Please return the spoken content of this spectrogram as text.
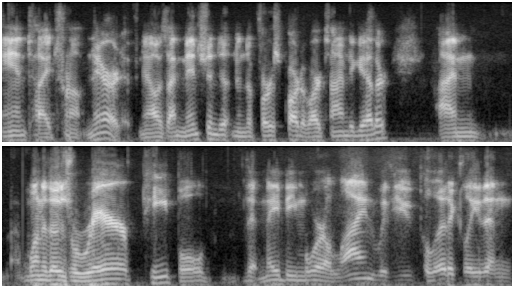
anti-Trump narrative. Now, as I mentioned in the first part of our time together, I'm one of those rare people that may be more aligned with you politically than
